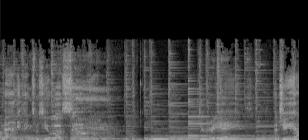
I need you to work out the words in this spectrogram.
How many things must you assume to create a geometry?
